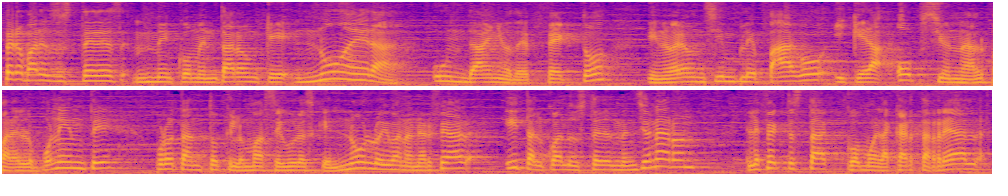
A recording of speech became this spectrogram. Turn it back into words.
Pero varios de ustedes me comentaron que no era un daño de efecto, sino era un simple pago y que era opcional para el oponente por lo tanto que lo más seguro es que no lo iban a nerfear y tal cual ustedes mencionaron, el efecto está como en la carta real,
